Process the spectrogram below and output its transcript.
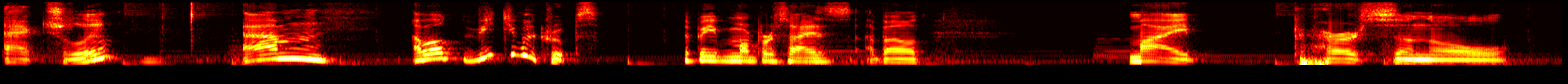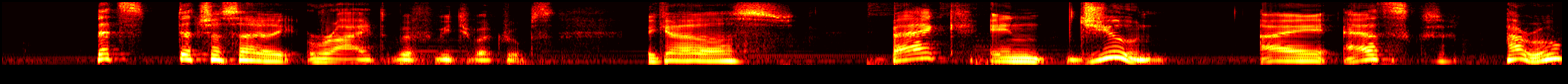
actually um about VTuber groups. To be more precise about my personal let's let's just say ride with VTuber groups. Because back in June, I asked Haru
